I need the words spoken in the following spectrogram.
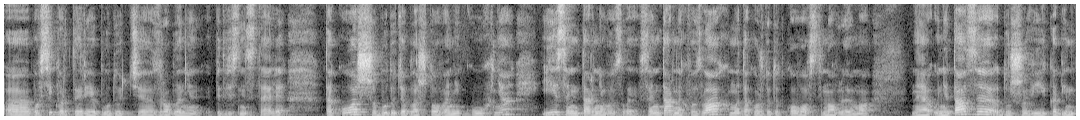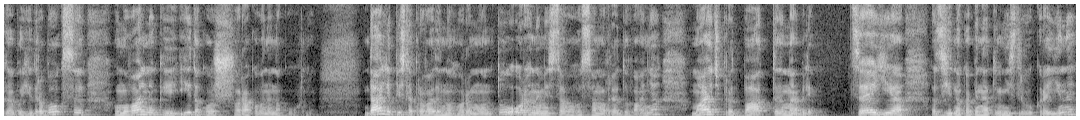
Е, По всій квартирі будуть е, зроблені підвісні стелі. Також будуть облаштовані кухня і санітарні вузли. В санітарних вузлах ми також додатково встановлюємо е, унітази, душові кабінки або гідробокси, умивальники і також раковини на кухню. Далі, після проведеного ремонту, органи місцевого самоврядування мають придбати меблі. Це є згідно Кабінету міністрів України.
